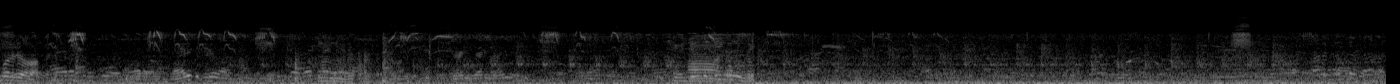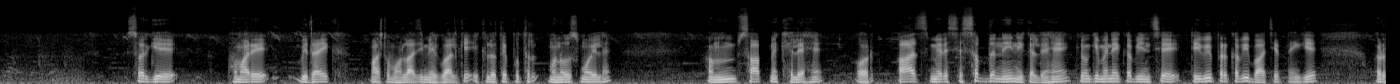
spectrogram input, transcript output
बोल रहे हो आप नहीं नहीं स्वर्गीय हमारे विधायक मास्टर मोहल्ला जी मेघवाल के इकलौते पुत्र मनोज मोयल हैं। हम साथ में खेले हैं और आज मेरे से शब्द नहीं निकल रहे हैं क्योंकि मैंने कभी इनसे टीवी पर कभी बातचीत नहीं की और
